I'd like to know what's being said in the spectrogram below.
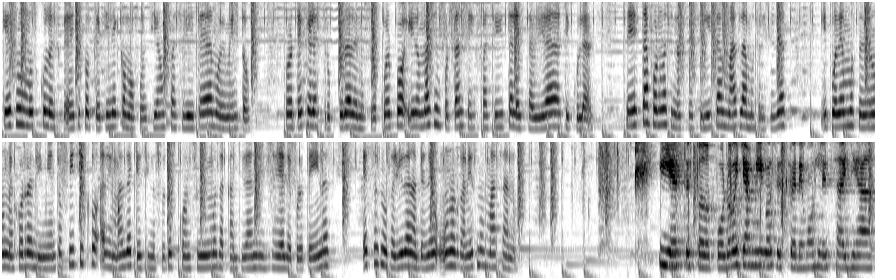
que es un músculo esquelético que tiene como función facilitar el movimiento, protege la estructura de nuestro cuerpo y lo más importante, facilita la estabilidad articular. De esta forma se nos facilita más la motricidad, y podemos tener un mejor rendimiento físico, además de que si nosotros consumimos la cantidad necesaria de proteínas, estas nos ayudan a tener un organismo más sano. Y esto es todo por hoy amigos, esperemos les haya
